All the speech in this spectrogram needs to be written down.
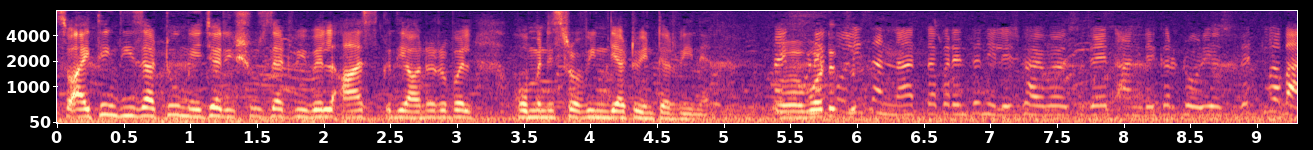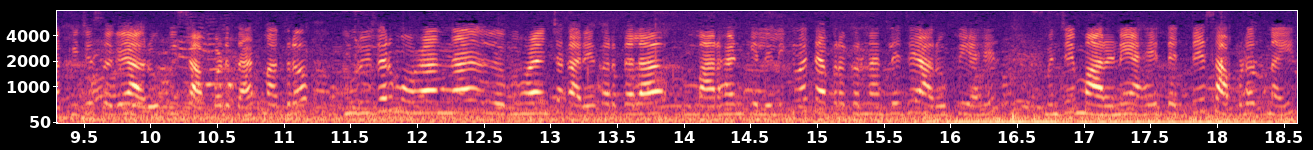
So I think these are two major issues that we will ask the Honorable Home Minister of India to intervene in. ताई, Uh, पुणे what is- पोलिसांना आतापर्यंत निलेश घायवळ असू देत आंदेकर टोळी असू देत किंवा बाकीचे सगळे आरोपी सापडतात. मात्र मुरलीधर मोहळांना मोहळांच्या कार्यकर्त्याला मारहाण केलेली किंवा त्या प्रकरणातले जे आरोपी आहेत म्हणजे मारणे आहेत ते- ते सापडत नाहीत.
